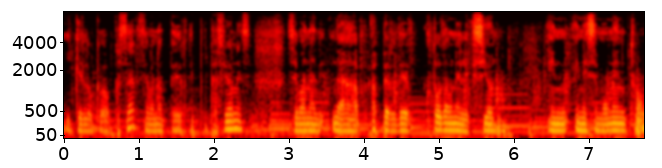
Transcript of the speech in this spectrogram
¿Y qué es lo que va a pasar? Se van a perder diputaciones, se van a, a, perder toda una elección en, en ese momento.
